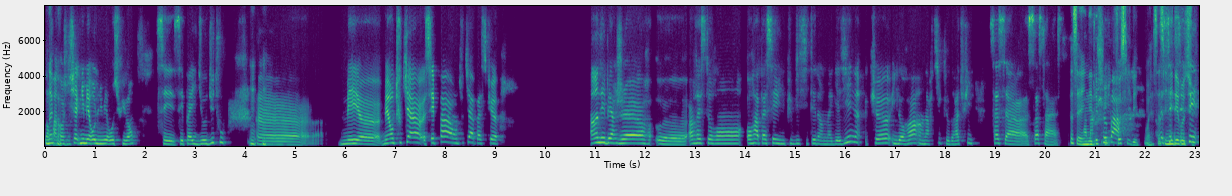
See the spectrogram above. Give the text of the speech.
Enfin, quand je dis chaque numéro, le numéro suivant, c'est c'est pas idiot du tout. Mmh, mmh. Euh, mais euh, mais en tout cas, c'est pas en tout cas parce que un hébergeur, euh, un restaurant aura passé une publicité dans le magazine qu'il aura un article gratuit. Ça, ça, ça, ça. Ça, c'est une idée fausse idée. Ouais, ça, c'est une idée reçue.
